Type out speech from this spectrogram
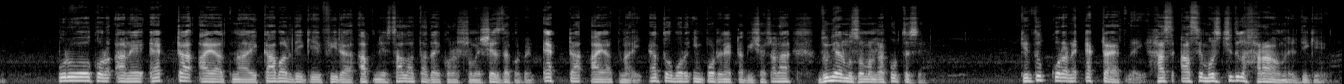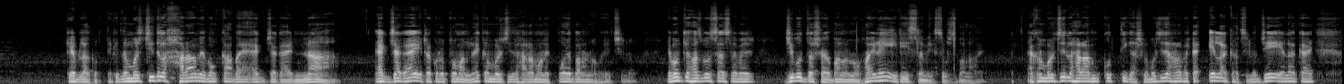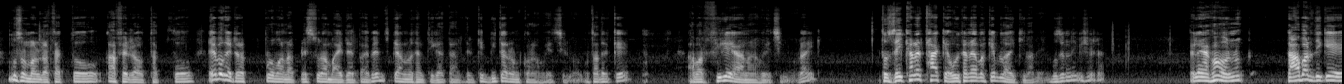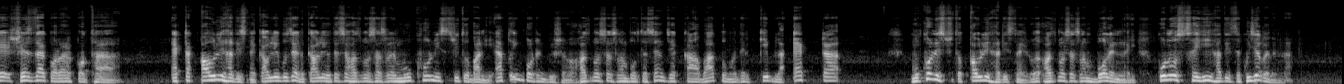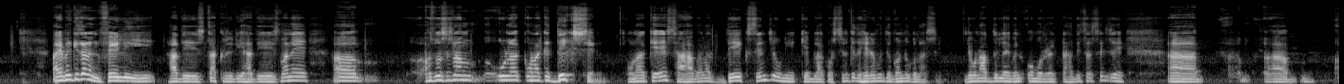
পুরো কোরআনে একটা আয়াত নাই, কাবার দিকে ফিরা আপনি সালাত আদায় করার সময় সেজদা করবেন। একটা আয়াত নাই। এত বড় ইম্পর্টেন্ট একটা বিষয়। সারা দুনিয়ার মুসলমানরা করতেছে। কিন্তু কোরআনে একটা আয়াত নাই। আছে মসজিদুল হারামের দিকে কেবলা করতে। কিন্তু মসজিদুল হারাম এবং কাবা এক জায়গায় না। এক জায়গায় এটা কোনো প্রমাণ নাই, কারণ মসজিদুল হারাম অনেক পরে বানানো হয়েছিল। এমনকি হজরত ইসলামের জীবদ্দশায় বানানো হয় নাই, এটি ইসলামিক সোর্স বলা হয়। এখন মসজিদুল হারাম কর্তৃক আসলে? মসজিদুল হারাম একটা এলাকা ছিল, যে এলাকায় মুসলমানরা থাকতো, কাফেররাও থাকতো, এবং এটার প্রমাণ আপনি সুরা মাইদায় পাবেন কেন ওখান থেকে তাদেরকে বিতরণ করা হয়েছিল তাদেরকে আবার ফিরে আনা হয়েছিল রাইট তো যেখানে থাকে, ওইখানে আবার কেবলা হয় কীভাবে? বুঝলেন এই বিষয়টা? তাহলে এখন কাবার দিকে সেজদা করার কথা একটা কাউলি হাদিস নেই। কাউলি বুঝেন? কাউলি হতেছে হজমত আসলামের মুখ নিশ্চিত বাণী। এত ইম্পর্টেন্ট বিষয়। হজমত আসলাম বলতেছেন যে কাবা তোমাদের কিবলা। একটা মুখ নিঃসৃত কাউলি হাদিস নাই। হজমত আসলাম বলেন নাই। কোনো সেই হাদিসে খুঁজে পাবেন না। পাইবেন কি জানেন, ফেলি, হাদিস, তাকরিরি হাদিস মানে হজরতাম ওনাকে ওনাকে দেখছেন ওনাকে সাহাবারা দেখছেন যে উনি কেবলা করছেন, কিন্তু হের মধ্যে গন্ডগোল আছে। যেমন আবদুল্লাহ ইবেন ওমরের একটা হাদিস আছে যে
